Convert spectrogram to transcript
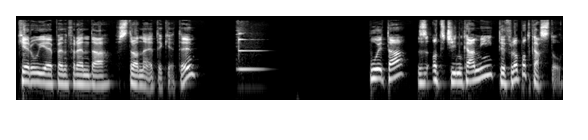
kieruję penfrienda w stronę etykiety. Płyta z odcinkami Tyflo Podcastu.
